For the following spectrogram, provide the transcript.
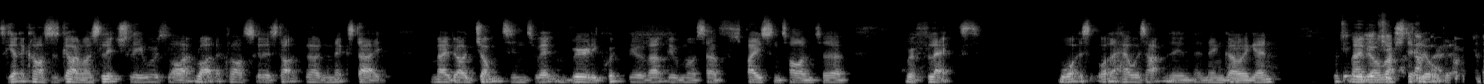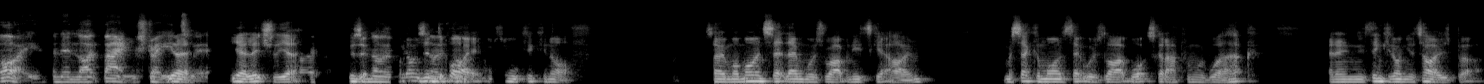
to get the classes going. I was literally was like, right, the class is going to start going the next day. Maybe I jumped into it really quickly without giving myself space and time to reflect what is what the hell is happening, and then go hmm. again. Well, Maybe I rushed it a little bit. Dubai and then like bang straight Yeah. into it. Yeah, literally, yeah. Because No, when I was in no Dubai, problem. it was all kicking off. So my mindset then was right. We need to get home. My second mindset was like, what's going to happen with work? And then you're thinking on your toes, but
